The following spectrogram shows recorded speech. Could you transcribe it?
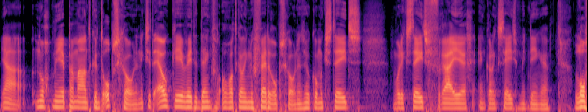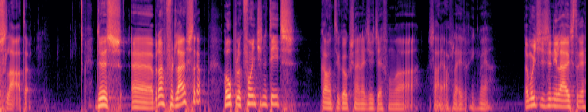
ja, nog meer per maand kunt opschonen. En ik zit elke keer weer te denken van, oh, wat kan ik nog verder opschonen? En zo kom ik steeds, word ik steeds vrijer en kan ik steeds meer dingen loslaten. Dus uh, bedankt voor het luisteren. Hopelijk vond je het iets. Kan natuurlijk ook zijn dat je zegt van, uh, saaie aflevering. Maar ja, dan moet je ze niet luisteren.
